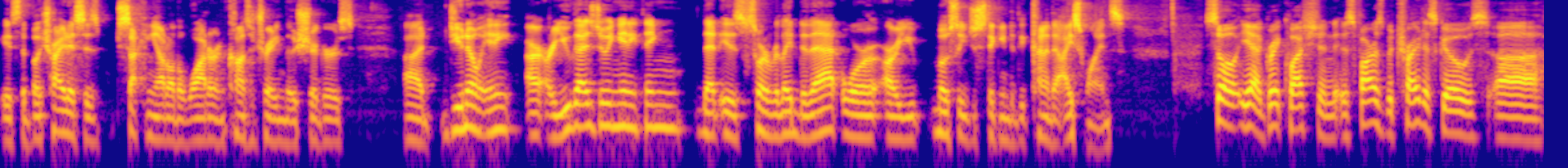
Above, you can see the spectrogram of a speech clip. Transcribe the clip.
it's the botrytis is sucking out all the water and concentrating those sugars. Uh, do you know any? Are, are, you guys doing anything that is sort of related to that, or are you mostly just sticking to the kind of the ice wines? So yeah, great question. As far as botrytis goes, uh,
